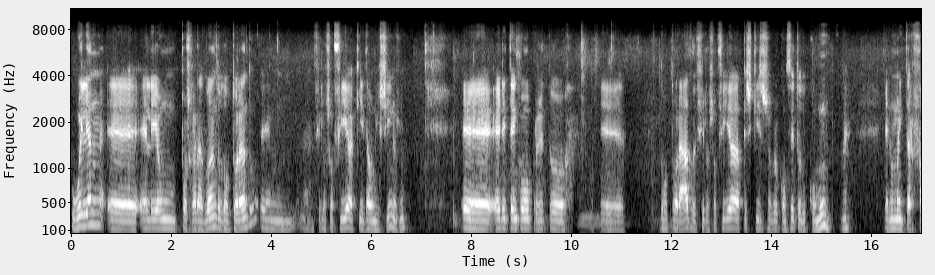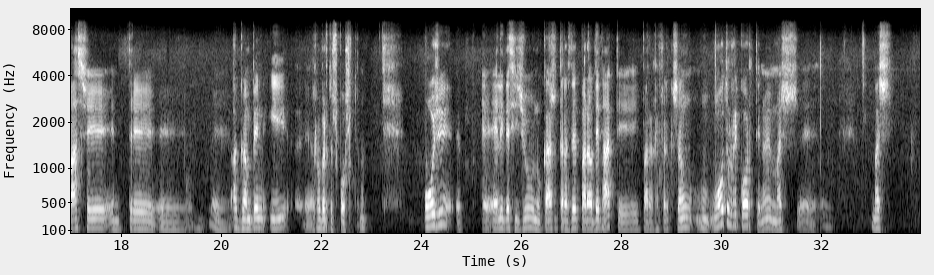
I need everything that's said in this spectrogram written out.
O William, eh, ele é um pós-graduando, doutorando em, em, filosofia aqui da Unicinos. Né? Eh, ele tem como projeto eh, doutorado de filosofia pesquisa sobre o conceito do comum, né? Em uma interface entre eh, eh, Agamben e eh, Roberto Espósito. Né? Hoje, ele decidiu, no caso, trazer para o debate e para a reflexão um, outro recorte, né? mas, mas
